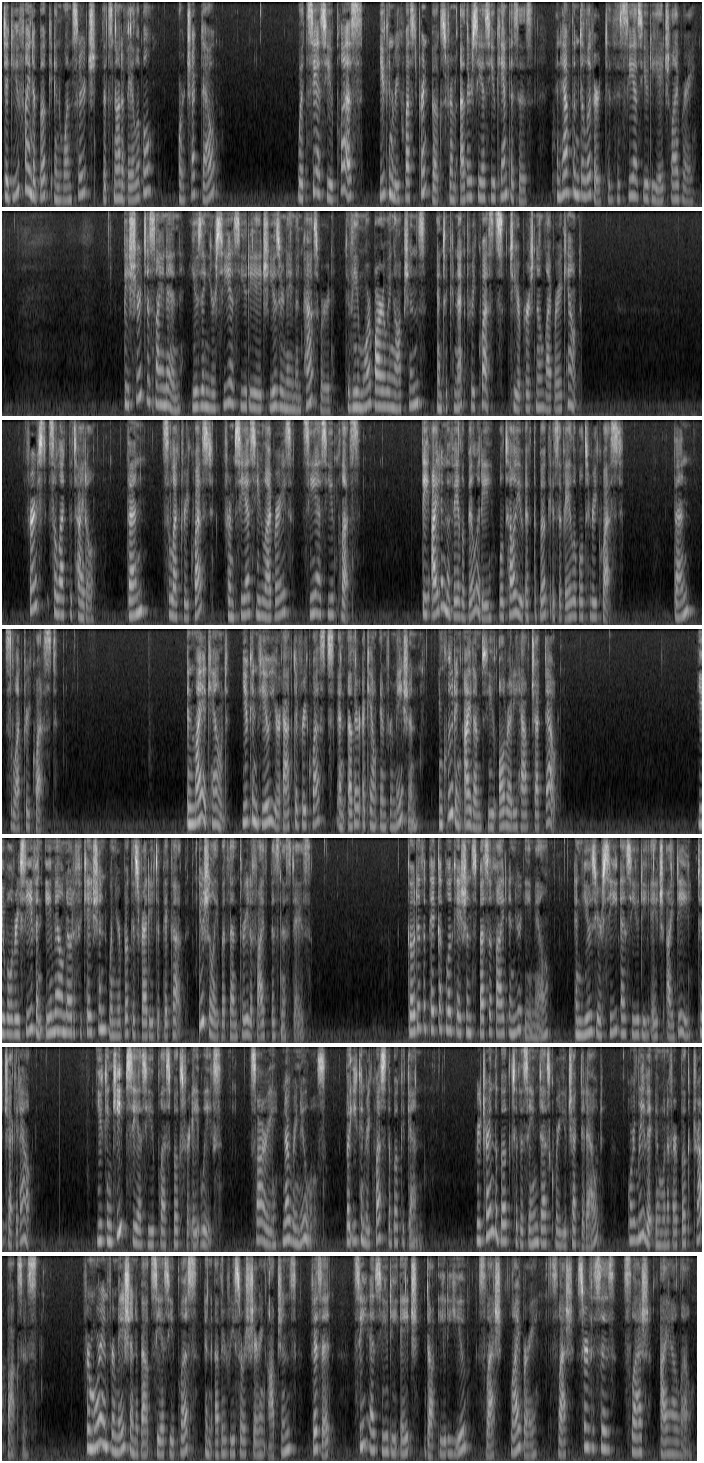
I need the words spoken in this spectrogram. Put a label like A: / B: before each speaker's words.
A: Did you find a book in OneSearch that's not available or checked out? With CSU Plus, you can request print books from other CSU campuses and have them delivered to the CSUDH library. Be sure to sign in using your CSUDH username and password to view more borrowing options and to connect requests to your personal library account. First, select the title. Then, select Request from CSU Libraries CSU Plus. The item availability will tell you if the book is available to request. Then, select Request. In My Account, you can view your active requests and other account information, including items you already have checked out. You will receive an email notification when your book is ready to pick up, usually within three to five business days. Go to the pickup location specified in your email and use your CSUDH ID to check it out. You can keep CSU Plus books for eight weeks, Sorry, no renewals, but you can request the book again. Return the book to the same desk where you checked it out, or leave it in one of our book drop boxes. For more information about CSU Plus and other resource sharing options, visit csudh.edu slash library slash services slash ILL.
